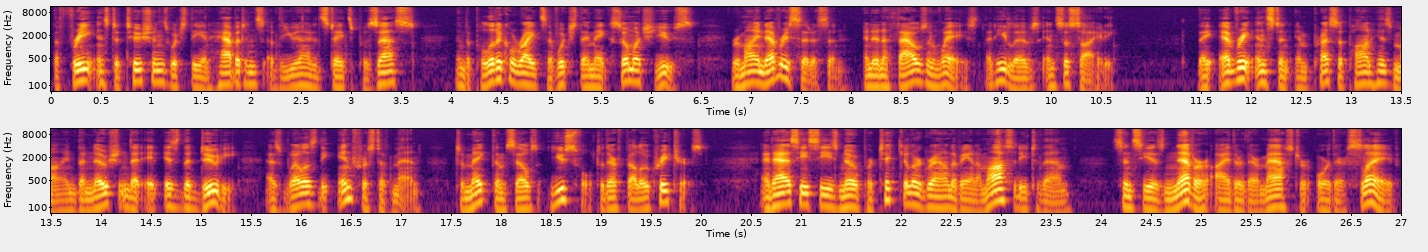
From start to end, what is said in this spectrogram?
The free institutions which the inhabitants of the United States possess, and the political rights of which they make so much use, remind every citizen, and in a thousand ways, that he lives in society. They every instant impress upon his mind the notion that it is the duty, as well as the interest of men, to make themselves useful to their fellow creatures. And as he sees no particular ground of animosity to them, since he is never either their master or their slave,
